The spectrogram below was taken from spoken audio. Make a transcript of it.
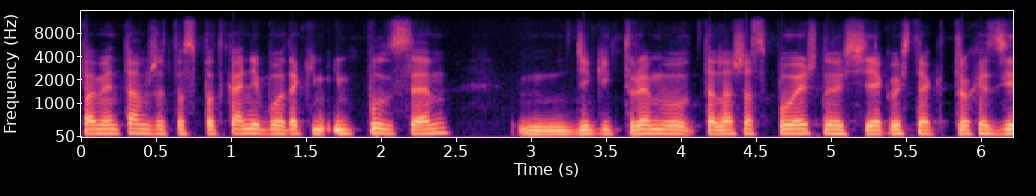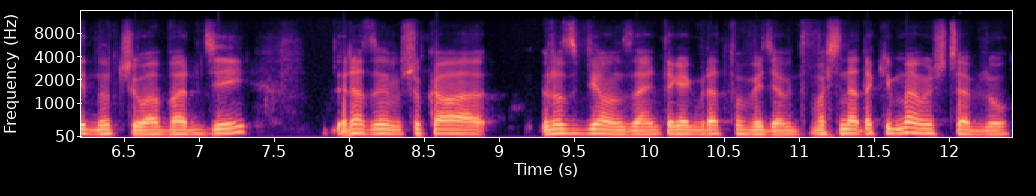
pamiętam, że to spotkanie było takim impulsem, dzięki któremu ta nasza społeczność się jakoś tak trochę zjednoczyła bardziej. Razem szukała rozwiązań, tak jak brat powiedział, właśnie na takim małym szczeblu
